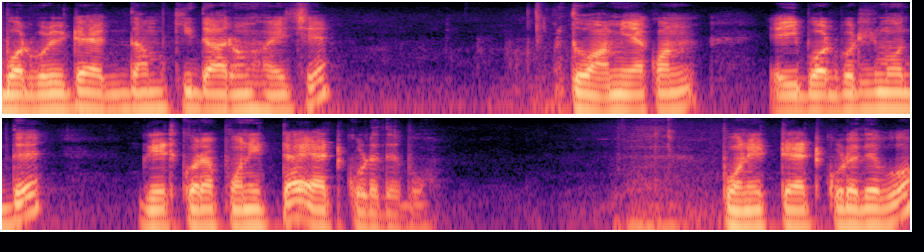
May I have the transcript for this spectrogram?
বটবটিটা একদম কি দারুণ হয়েছে। তো আমি এখন এই বটবটির মধ্যে গ্রেট করা পনিরটা অ্যাড করে দেব। পনিরটা অ্যাড করে দেব।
